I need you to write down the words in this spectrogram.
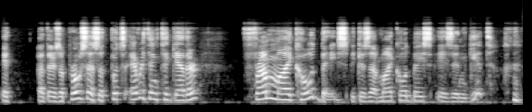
it uh, there's a process that puts everything together from my code base because uh, my code base is in git.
